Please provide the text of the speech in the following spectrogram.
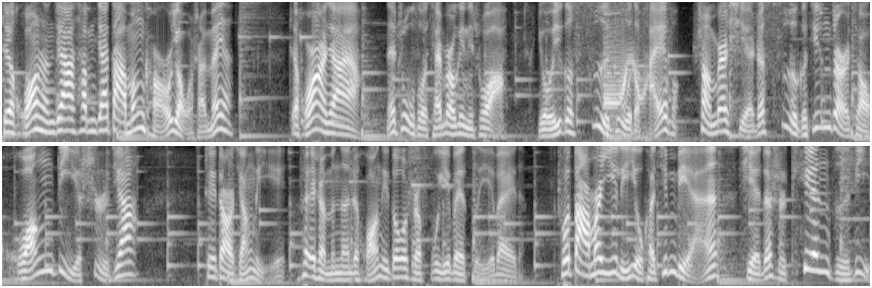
这皇上家他们家大门口有什么呀？这皇上家呀，那住所前边我跟你说啊，有一个四柱的牌坊，上边写着四个金字叫“皇帝世家”。这倒是讲理，为什么呢？这皇帝都是父一辈子一辈的。说大门以里有块金匾，写的是天子地，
